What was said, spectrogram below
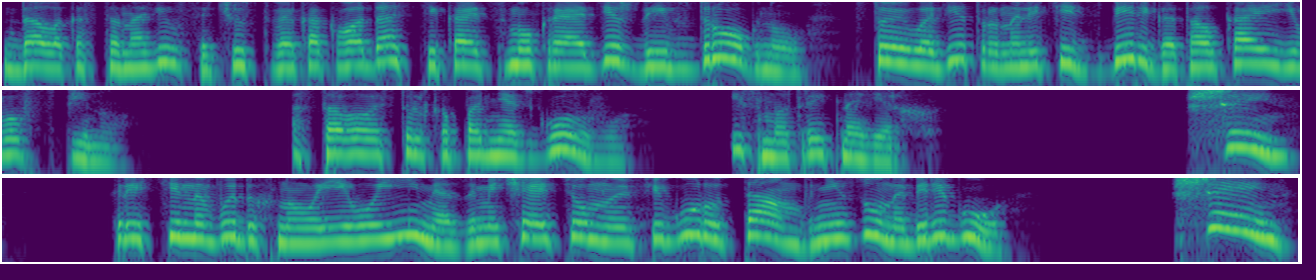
Далок остановился, чувствуя, как вода стекает с мокрой одежды, и вздрогнул, стоило ветру налететь с берега, толкая его в спину. Оставалось только поднять голову и смотреть наверх. «Шейн!» Кристина выдохнула его имя, замечая темную фигуру там, внизу, на берегу. «Шейн!»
